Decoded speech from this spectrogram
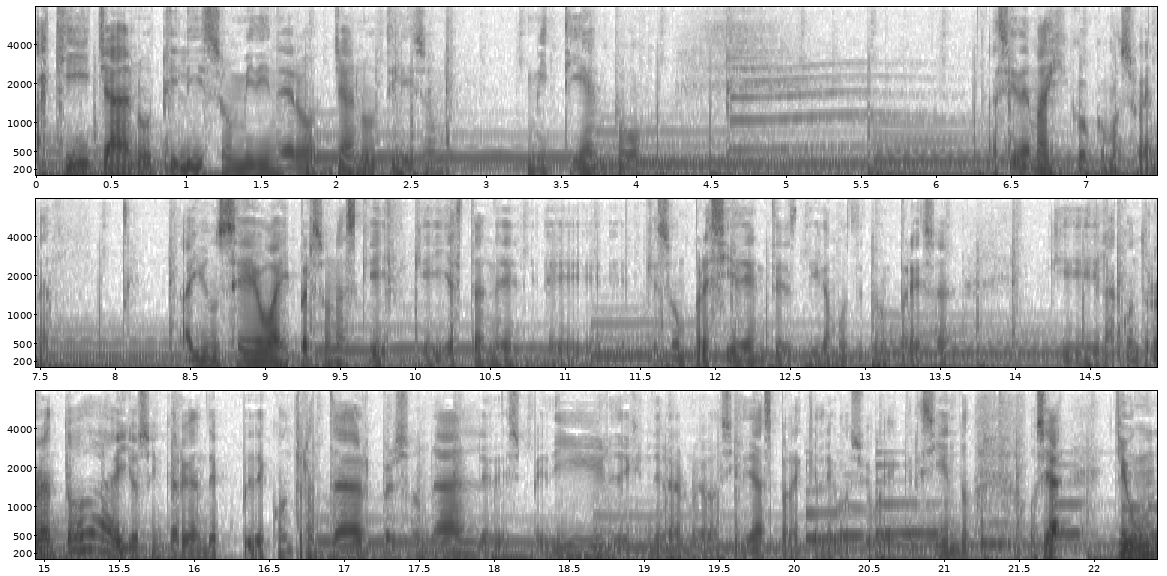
Aquí ya no utilizo mi dinero, ya no utilizo mi tiempo. Así de mágico como suena. Hay un CEO, hay personas que, ya están, eh, que son presidentes, digamos, de tu empresa que la controlan toda. Ellos se encargan de, contratar personal, de despedir, de generar nuevas ideas para que el negocio vaya creciendo. O sea, llega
